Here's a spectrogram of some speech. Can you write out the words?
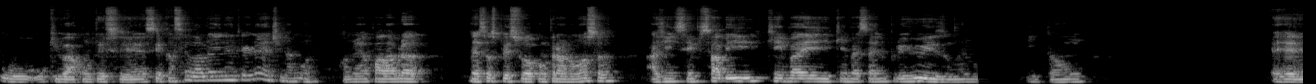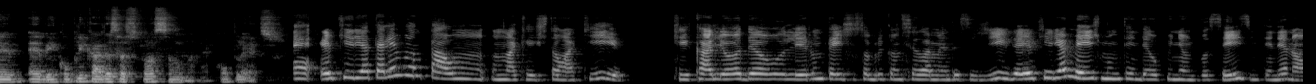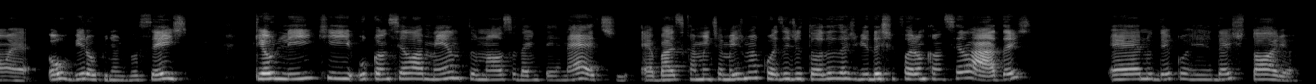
o, o que vai acontecer é ser cancelado aí na internet, né, mano? Quando é a palavra dessas pessoas contra a nossa, a gente sempre sabe quem vai, quem vai sair no prejuízo, né? Então, é, é bem complicada essa situação, mano. É complexo. É, eu queria até levantar um, uma questão aqui, que calhou de eu ler um texto sobre cancelamento esses dias, e aí eu queria mesmo entender a opinião de vocês, entender não, é ouvir a opinião de vocês, que eu li que o cancelamento nosso da internet é basicamente a mesma coisa de todas as vidas que foram canceladas é, no decorrer da história,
